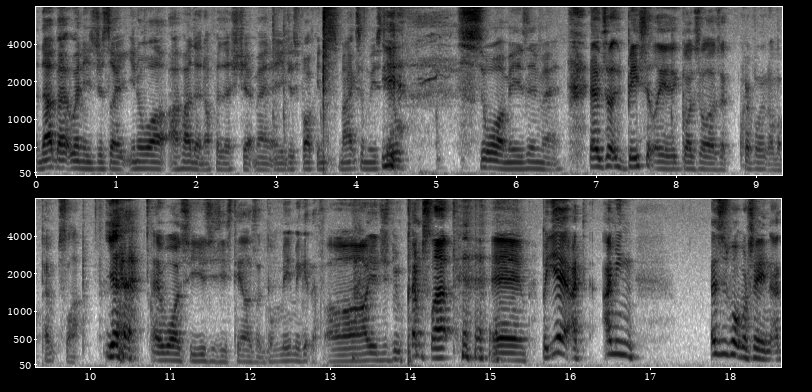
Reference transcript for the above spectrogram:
And that bit when he's just like, you know what, I've had enough of this shit, man, and he just fucking smacks him with his tail. Yeah. So amazing, man. It's it's basically Godzilla's equivalent of a pimp slap. Yeah. It was. He uses his tail as like, "Don't make me get the f- oh, you've just been pimp slapped." um, but yeah, I, I mean, this is what we're saying. I,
